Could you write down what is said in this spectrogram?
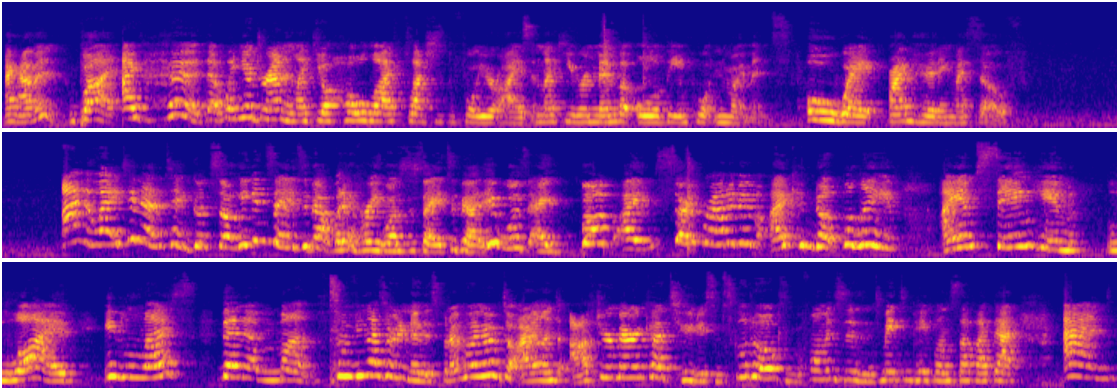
I haven't, but I've heard that when you're drowning, like your whole life flashes before your eyes and like you remember all of the important moments. Oh wait, I'm hurting myself. Either way, 10 out of 10 good song. He can say it's about whatever he wants to say it's about. It was a bop. I am so proud of him. I cannot believe I am seeing him live in less than a month. Some of you guys already know this, but I'm going over to Ireland after America to do some school talks and performances and to meet some people and stuff like that. And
